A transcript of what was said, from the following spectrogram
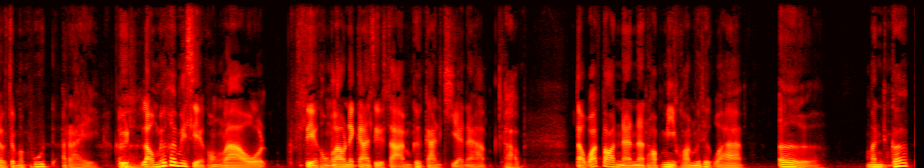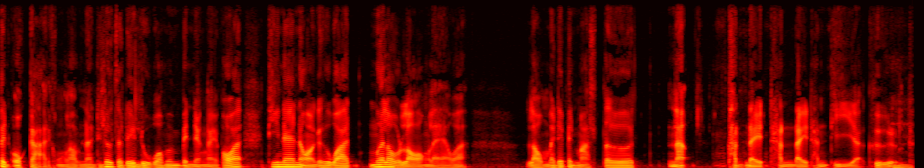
เราจะมาพูดอะไร คือเราไม่เคยมีเสียงของเราเสียงของเราในการสื่อสารคือการเขียนนะครับครับ แต่ว่าตอนนั้นนะท็อปมีความรู้สึกว่า เออ มันก็เป็นโอกาสของเรานะที่เราจะได้รู้ว่ามันเป็นยังไง เพราะว่าที่แน่นอนก็คือว่าเมื่อเราลองแล้วอะเราไม่ได้เป็น master นะทันใดทันใดทันทีอะคือ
